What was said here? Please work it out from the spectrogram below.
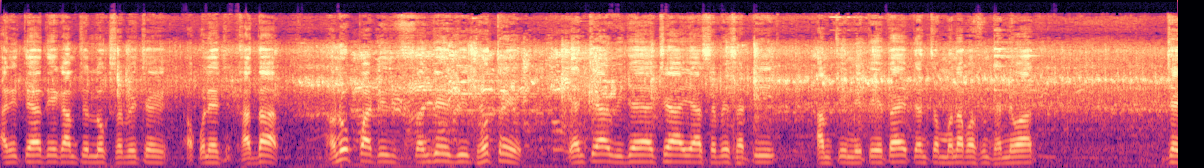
आणि त्यात एक आमचे लोकसभेचे अकोल्याचे खासदार अनुप पाटील संजयजी धोत्रे यांच्या विजयाच्या या सभेसाठी आमचे नेते येत आहेत. त्यांचं मनापासून धन्यवाद. जय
